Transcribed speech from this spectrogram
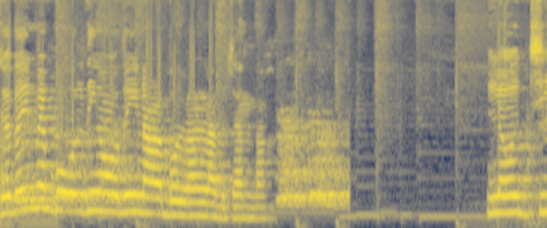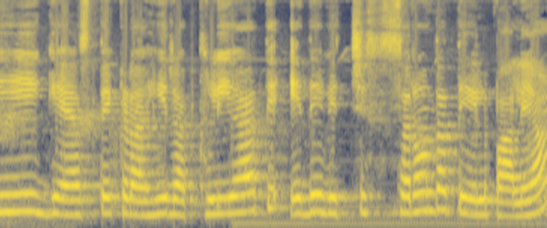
ਜਦੋਂ ਹੀ ਮੈਂ ਬੋਲਦੀ ਹਾਂ, ਉਦੋਂ ਹੀ ਨਾਲ ਬੋਲਣ ਲੱਗ ਜਾਂਦਾ। ਲਓ ਜੀ, ਗੈਸ ਤੇ ਕੜਾਹੀ ਰੱਖ ਲਿਆ ਤੇ ਇਹਦੇ ਵਿੱਚ ਸਰੋਂ ਦਾ ਤੇਲ ਪਾ ਲਿਆ।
